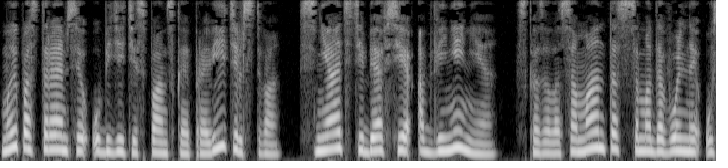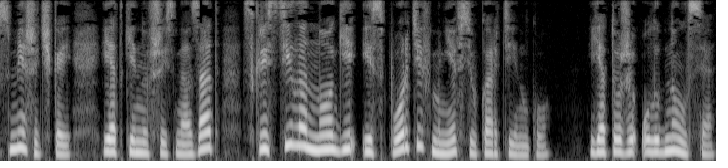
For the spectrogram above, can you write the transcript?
мы постараемся убедить испанское правительство снять с тебя все обвинения». — сказала Саманта с самодовольной усмешечкой и, откинувшись назад, скрестила ноги, испортив мне всю картинку. Я тоже улыбнулся.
